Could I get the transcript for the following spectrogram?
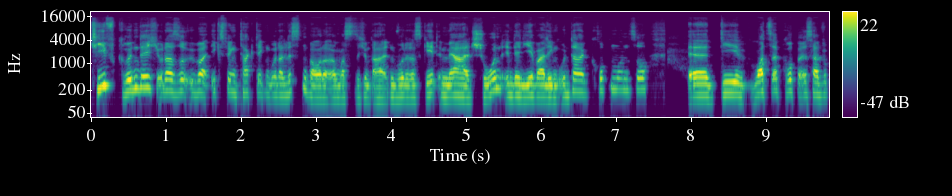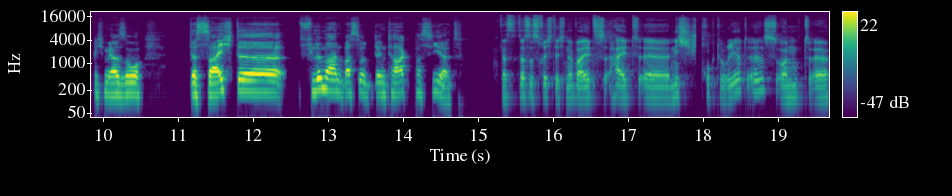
tiefgründig oder so über X-Wing-Taktiken oder Listenbau oder irgendwas sich unterhalten wurde. Das geht im Mehr halt schon in den jeweiligen Untergruppen und so. Äh, die WhatsApp-Gruppe ist halt wirklich mehr so das seichte Flimmern, was so den Tag passiert. Das, das ist richtig, ne? weil es halt äh, nicht strukturiert ist und äh,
